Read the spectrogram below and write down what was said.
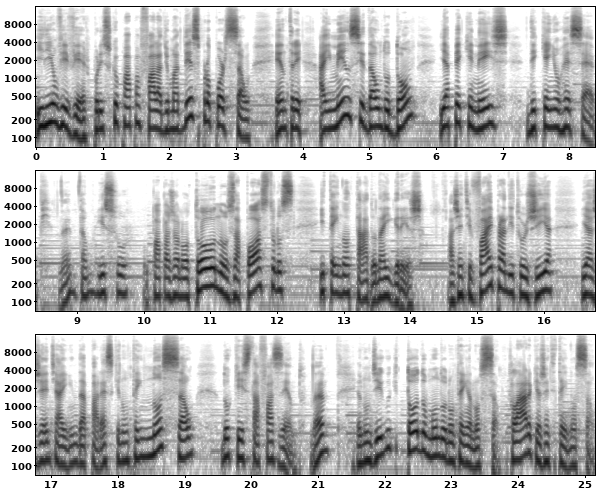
iriam viver. Por isso que o Papa fala de uma desproporção entre a imensidão do dom e a pequenez de quem o recebe. Né? Então, isso o Papa já notou nos apóstolos e tem notado na igreja. A gente vai para a liturgia e a gente ainda parece que não tem noção do que está fazendo. Né? Eu não digo que todo mundo não tenha noção, claro que a gente tem noção,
